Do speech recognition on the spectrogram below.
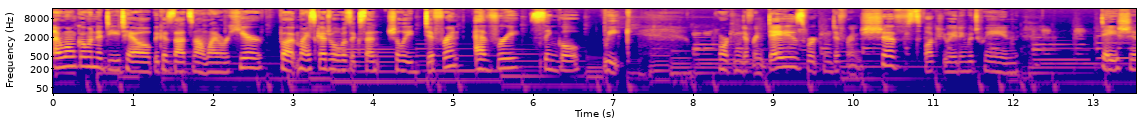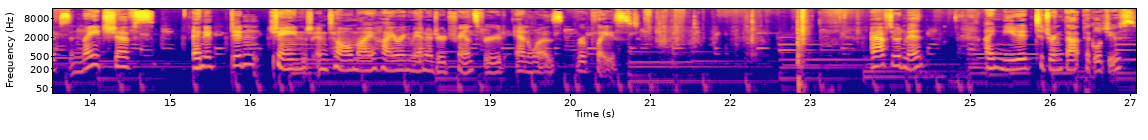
I won't go into detail because that's not why we're here, but my schedule was essentially different every single week. Working different days, working different shifts, fluctuating between day shifts and night shifts. And it didn't change until my hiring manager transferred and was replaced. I have to admit, I needed to drink that pickle juice.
